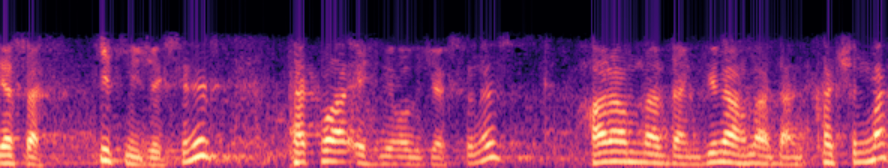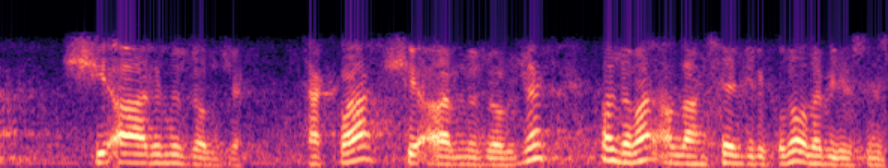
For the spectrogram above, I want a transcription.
yasak. Gitmeyeceksiniz. Takva ehli olacaksınız. Haramlardan, günahlardan kaçınmak şiarınız olacak. Takva şiarınız olacak. O zaman Allah'ın sevgili kulu olabilirsiniz.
